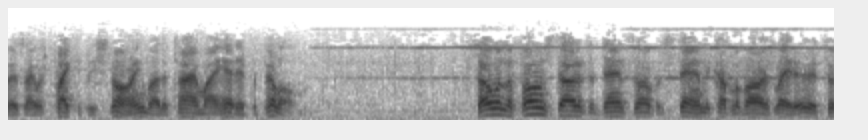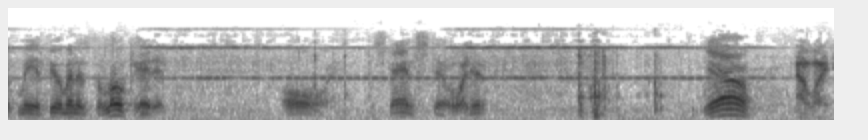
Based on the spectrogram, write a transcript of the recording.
as I was practically snoring by the time my head hit the pillow. So when the phone started to dance off its stand a couple of hours later, it took me a few minutes to locate it. Oh, stand still, will you? Yeah? Al White.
